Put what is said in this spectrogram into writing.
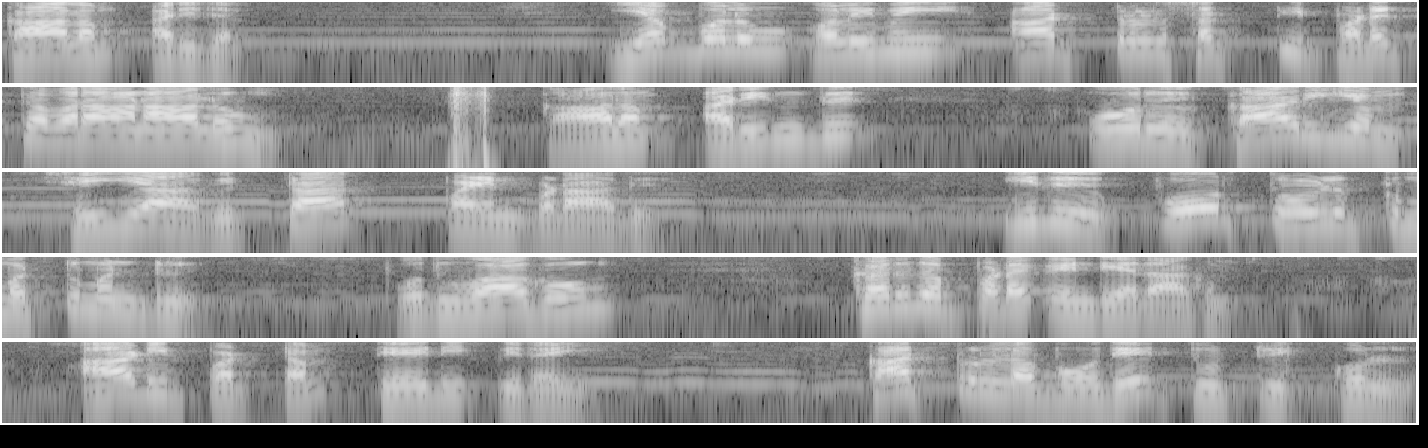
காலம் அறிதல். எவ்வளவு வலிமை ஆற்றல் சக்தி படைத்தவரானாலும் காலம் அறிந்து ஒரு காரியம் செய்யாவிட்டால் பயன்படாது. இது போர் தொழிலுக்கு மட்டுமன்று பொதுவாகவும் கருதப்பட வேண்டியதாகும். ஆடிப்பட்டம் தேடி விதை. காற்றுள்ள போதே தூற்றிக்கொள்.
